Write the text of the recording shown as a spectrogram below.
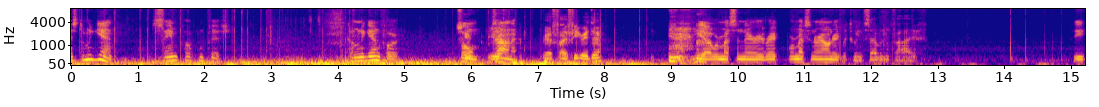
Missed him again. Same fucking fish. Coming again for it. So Boom. He's you're- on it. We're at five feet right there. Yeah, we're messing there right we're messing around right between seven and five. See,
